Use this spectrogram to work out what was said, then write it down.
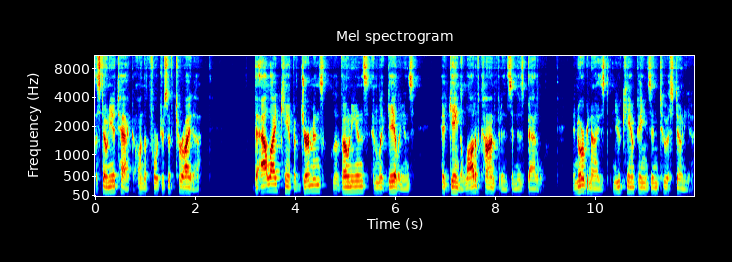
Estonian attack on the fortress of Turaida, the allied camp of Germans, Livonians, and Latgalians had gained a lot of confidence in this battle and organized new campaigns into Estonia,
